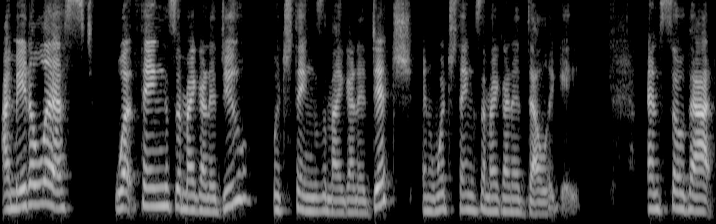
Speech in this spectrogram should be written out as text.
I made a list. What things am I going to do? Which things am I going to ditch? And which things am I going to delegate? And so that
